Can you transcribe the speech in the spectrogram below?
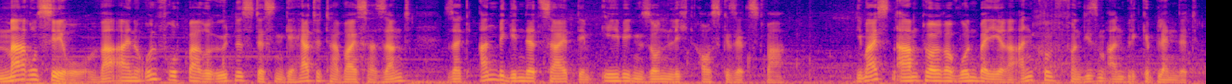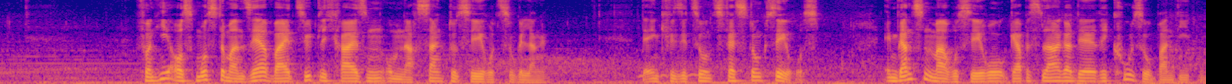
Marusero war eine unfruchtbare Ödnis, dessen gehärteter weißer Sand seit Anbeginn der Zeit dem ewigen Sonnenlicht ausgesetzt war. Die meisten Abenteurer wurden bei ihrer Ankunft von diesem Anblick geblendet. Von hier aus musste man sehr weit südlich reisen, um nach Sanctus Sero zu gelangen, der Inquisitionsfestung Serus. Im ganzen Marusero gab es Lager der Recuso-Banditen.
